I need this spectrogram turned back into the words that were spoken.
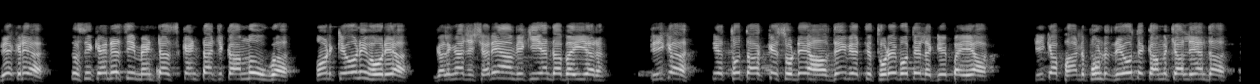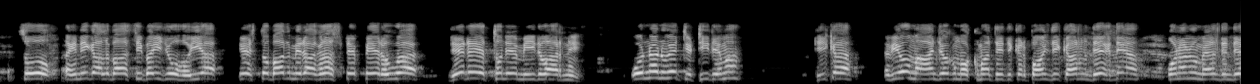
ਵੇਖ ਰਿਹਾ ਤੁਸੀਂ ਕਹਿੰਦੇ ਸੀ ਮਿੰਟਾਂ, ਸਕਿੰਟਾਂ 'ਚ ਕੰਮ ਹੋਊਗਾ, ਹੁਣ ਕਿਉਂ ਨਹੀਂ ਹੋ ਰਿਹਾ? ਗਲੀਆਂ 'ਚ ਸ਼ਰੇਆਮ ਵਿਕੀ ਜਾਂਦਾ ਬਾਈ ਯਾਰ। ਠੀਕ ਆ, ਇੱਥੋਂ ਤੱਕ ਕਿ ਤੁਹਾਡੇ ਆਪਦੇ ਹੀ ਵਿੱਚ ਥੋੜੇ ਬਹੁਤੇ ਲੱਗੇ ਪਏ ਆ। ਠੀਕ ਆ, ਫੰਡ ਫੁੰਡ ਦਿਓ ਤੇ ਕੰਮ ਚੱਲ ਜਾਂਦਾ। ਸੋ, ਇੰਨੀ ਗੱਲਬਾਤ ਸੀ ਬਾਈ ਜੋ ਹੋਈ ਆ, ਇਸ ਤੋਂ ਬਾਅਦ ਮੇਰਾ ਅਗਲਾ ਸਟੈਪ ਇਹ ਰਹੂਗਾ, ਜਿਹੜੇ ਇੱਥੋਂ ਦੇ ਉਮੀਦਵਾਰ ਨੇ, ਉਹਨਾਂ ਨੂੰ ਇਹ ਚਿੱਠੀ ਦੇਵਾਂ। ਠੀਕ ਆ, ਵੀ ਉਹ ਮਾਨਯੋਗ ਮੁੱਖ ਮੰਤਰੀ ਤੱਕ ਪਹੁੰਚਦੀ ਕਰਨ ਦੇਖਦੇ ਆ, ਉਹਨਾਂ ਨੂੰ ਮਿਲ ਦਿੰਦੇ ਆ।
